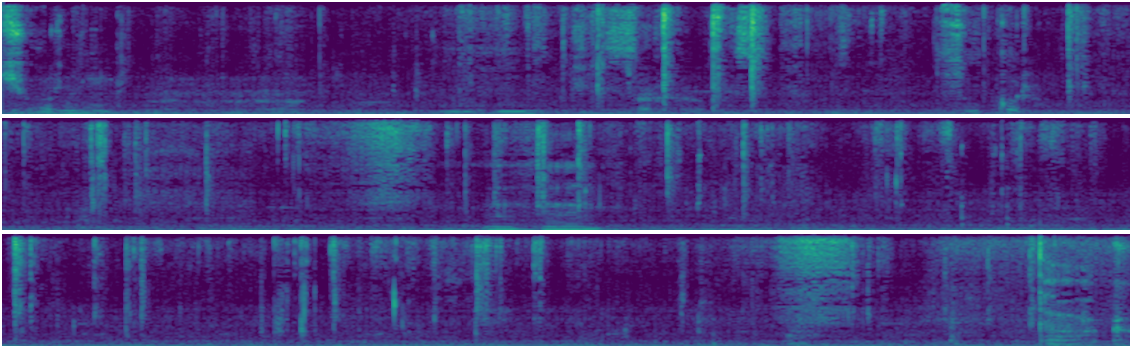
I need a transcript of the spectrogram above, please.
Чорний. Сахар. Цукор. Угу. Так.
